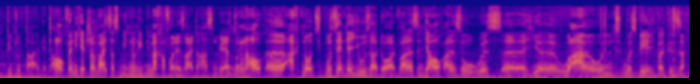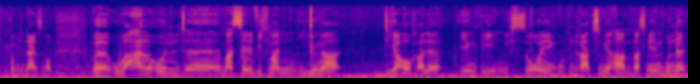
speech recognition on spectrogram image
Ich bin total nett. Auch wenn ich jetzt schon weiß, dass mich nur die Macher von der Seite hassen werden, sondern auch äh, 98% der User dort, weil das sind ja auch alles so US, äh, hier, äh, Uare und USB, hätte ich bald gesagt. Wie komme ich denn da jetzt drauf? Äh, Uare und äh, Marcel Wichmann Jünger die ja auch alle irgendwie nicht so den guten Draht zu mir haben, was mir im Grunde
